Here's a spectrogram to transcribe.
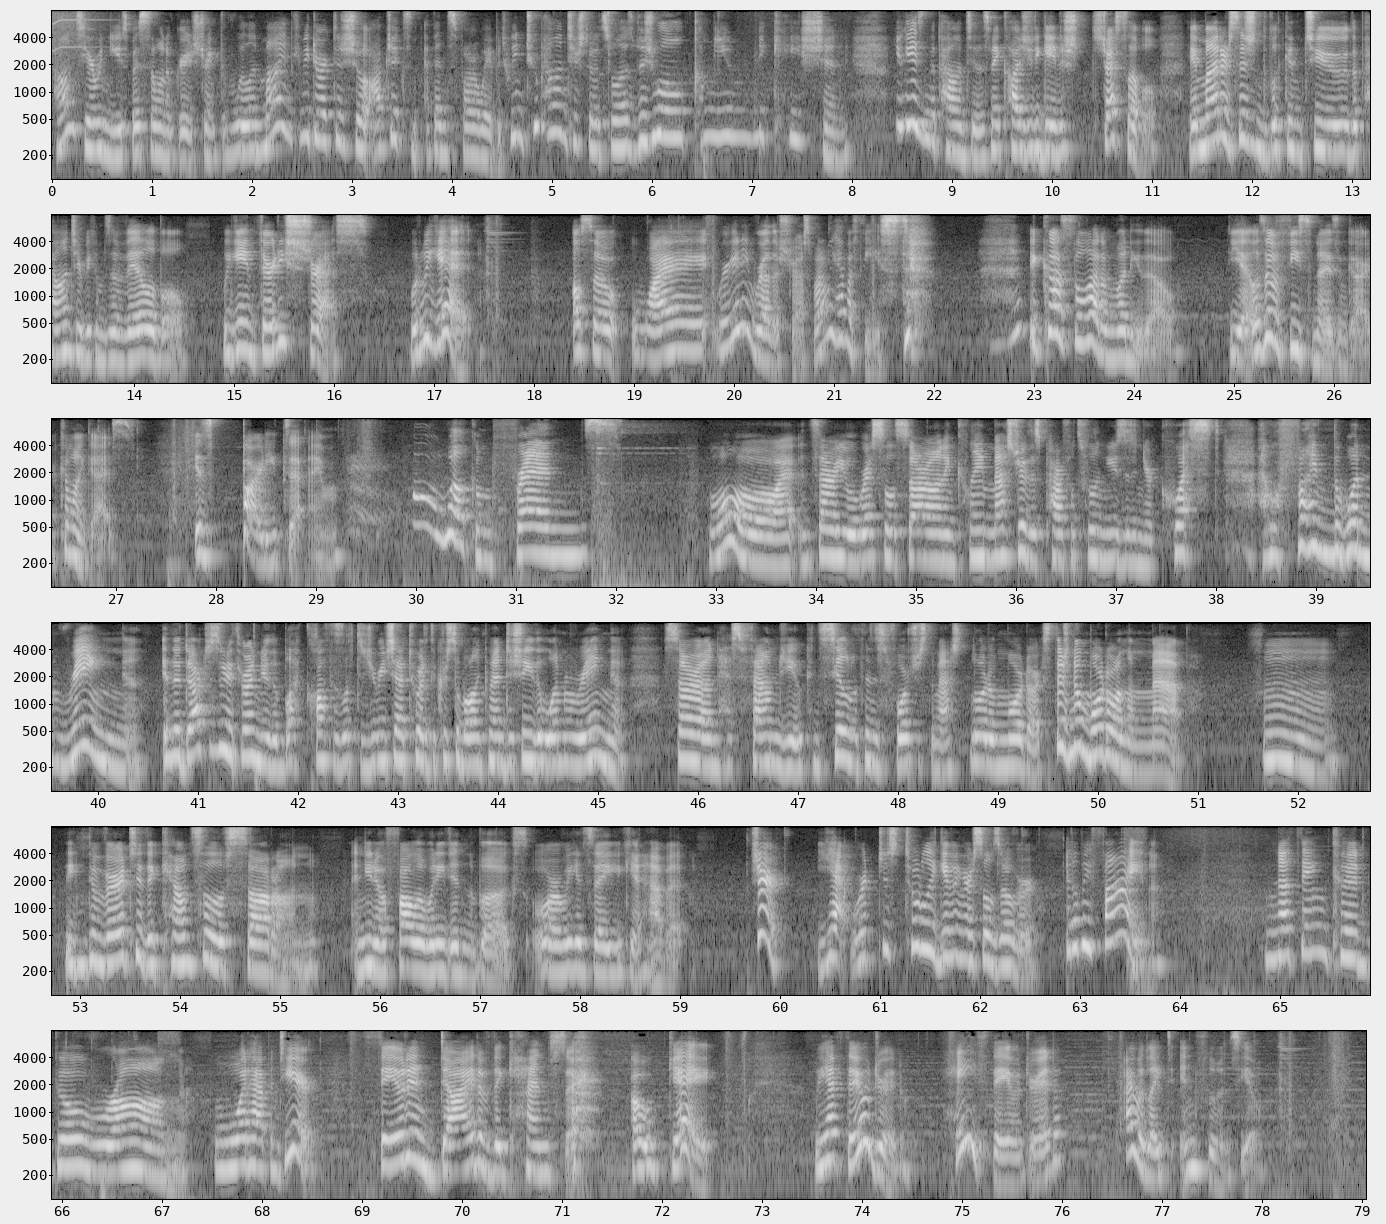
Palantir, when used by someone of great strength of will and mind, can be directed to show objects and events far away. Between two Palantir stones allows visual communication. You gaze in the Palantir. This may cause you to gain a stress level. A minor decision to look into the Palantir becomes available. We gain 30 stress. What do we get? Also, why... We're getting rather stressed. Why don't we have a feast? it costs a lot of money, though. Yeah, let's have a feast in Isengard. Come on, guys. It's party time. Oh, welcome, friends. Oh, and Sarah, you will wrestle Sauron and claim master of this powerful tool and use it in your quest. I will find the one ring. In the darkness of your throne, near the black cloth is lifted. You reach out towards the crystal ball and command to show you the one ring. Sauron has found you, concealed within his fortress, the Master Lord of Mordor. So there's no Mordor on the map. Hmm. We can convert to the Council of Sauron and, you know, follow what he did in the books. Or we can say you can't have it. Sure. Yeah, we're just totally giving ourselves over. It'll be fine. Nothing could go wrong. What happened here? Theoden died of the cancer. okay. We have Theodred. Hey, Theodred. I would like to influence you.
